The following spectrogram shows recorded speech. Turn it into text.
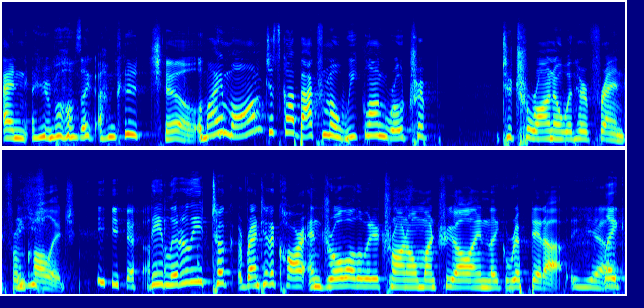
and your mom's like, "I'm to chill." my mom just got back from a week long road trip to Toronto with her friend from college. yeah. They literally took rented a car and drove all the way to Toronto, Montreal, and like ripped it up. Yeah. Like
